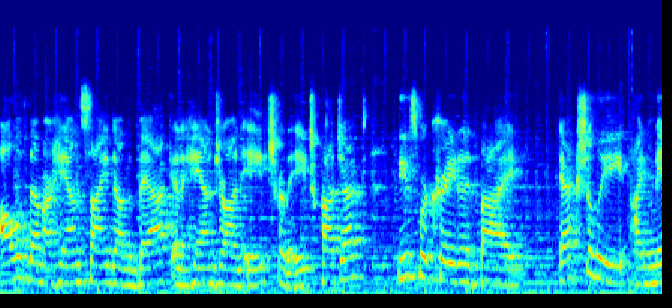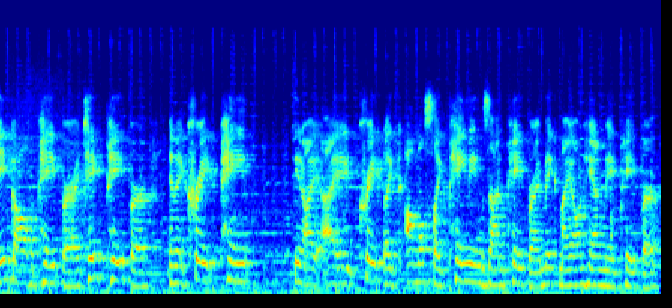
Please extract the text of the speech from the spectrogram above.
All of them are hand signed on the back and a hand drawn H for the H project. These were created by actually I make all the paper. I take paper and I create paint. You know, I, I create like almost like paintings on paper. I make my own handmade paper,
